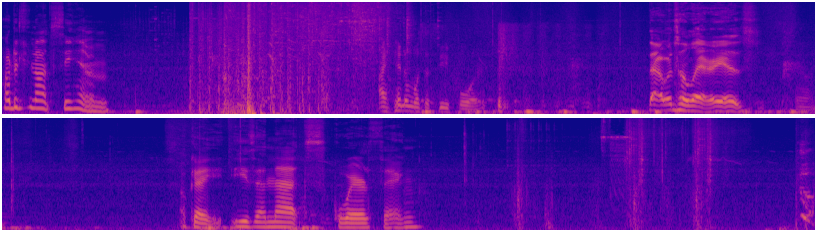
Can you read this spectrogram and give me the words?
How did you not see him? I hit him with a C4. That was hilarious. Yeah. Okay, he's in that square thing. Bruh,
